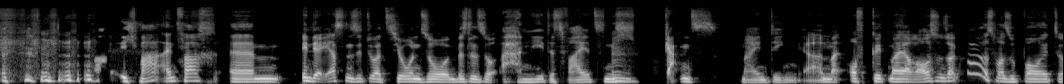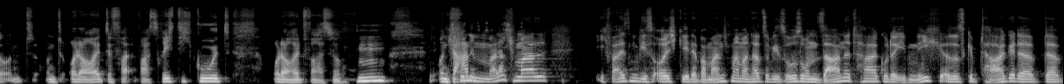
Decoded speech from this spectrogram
ich war einfach ähm, in der ersten Situation so ein bisschen so, ah nee, das war jetzt nicht Mhm. ganz mein Ding. Ja, man, oft geht man ja raus und sagt, oh, das war super heute und und oder heute war es richtig gut oder heute war es so. Hm. Und ich finde manchmal, ich weiß nicht, wie es euch geht, aber manchmal, man hat sowieso so einen Sahnetag oder eben nicht. Also es gibt Tage, da, da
